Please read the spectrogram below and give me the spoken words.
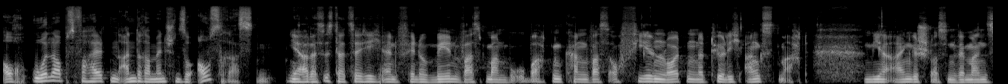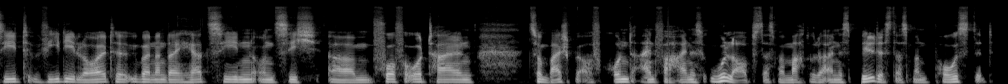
auch Urlaubsverhalten anderer Menschen so ausrasten? Ja, das ist tatsächlich ein Phänomen, was man beobachten kann, was auch vielen Leuten natürlich Angst macht. Mir eingeschlossen, wenn man sieht, wie die Leute übereinander herziehen und sich ähm, vorverurteilen, zum Beispiel aufgrund einfach eines Urlaubs, das man macht oder eines Bildes, das man postet.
